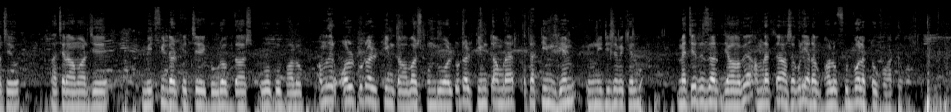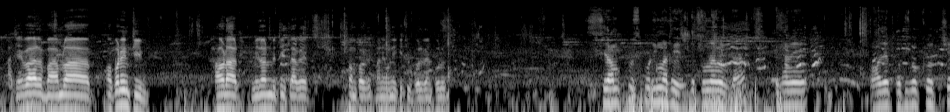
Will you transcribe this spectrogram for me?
আছে। ও তাছাড়া আমার যে মিডফিল্ডার খেলছে গৌরব দাস, ও খুব ভালো। আমাদের অল টোটাল টিমটা আবাস বন্ধু অল টোটাল টিমটা আমরা একটা টিম গেম ইউনিট হিসেবে খেলব। ম্যাচের রেজাল্ট যা হবে, আমরা একটা আশা করি একটা ভালো ফুটবল একটা উপহার দেবো। আচ্ছা এবার আমরা অপোনেন্ট টিম হাওড়ার মিলনবীতি ক্লাবের সম্পর্কে মানে উনি কিছু বলবেন, বলুন। শ্রীরামপুর স্পোর্টিং মাঠে যে টুর্নামেন্টটা, এখানে আমাদের প্রতিপক্ষ হচ্ছে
